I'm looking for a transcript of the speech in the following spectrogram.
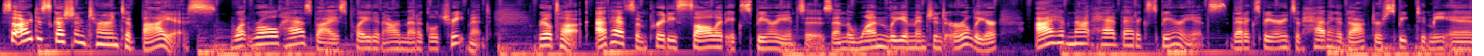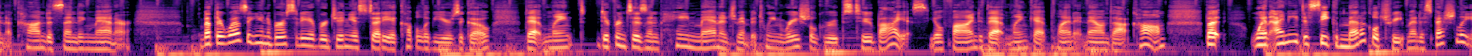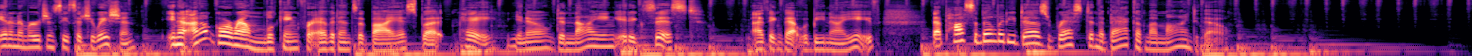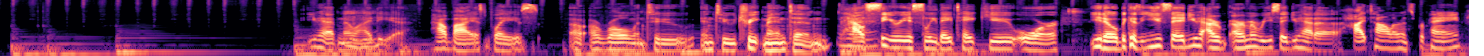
So our discussion turned to bias. What role has bias played in our medical treatment? Real talk, I've had some pretty solid experiences, and the one Leah mentioned earlier, I have not had that experience, that experience of having a doctor speak to me in a condescending manner. But there was a University of Virginia study a couple of years ago that linked differences in pain management between racial groups to bias. You'll find that link at planetnoun.com. But when I need to seek medical treatment, especially in an emergency situation, you know, I don't go around looking for evidence of bias, but hey, you know, denying it exists I think that would be naive. That possibility does rest in the back of my mind, though. You have no mm-hmm. idea how bias plays a, a, role into into treatment and right. how seriously they take you or you know because you said you I, I remember you said you had a high tolerance for pain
